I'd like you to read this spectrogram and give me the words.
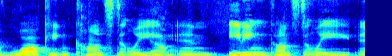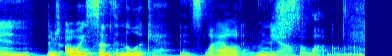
walking constantly Yeah. and eating constantly, and there's always something to look at. It's loud. I mean, there's Yeah. just a lot going on.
